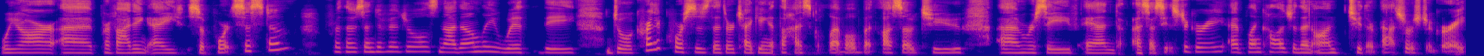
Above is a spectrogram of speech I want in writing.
We are uh, providing a support system for those individuals, not only with the dual credit courses that they're taking at the high school level, but also to um, receive an associate's degree at Blinn College and then on to their bachelor's degree.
